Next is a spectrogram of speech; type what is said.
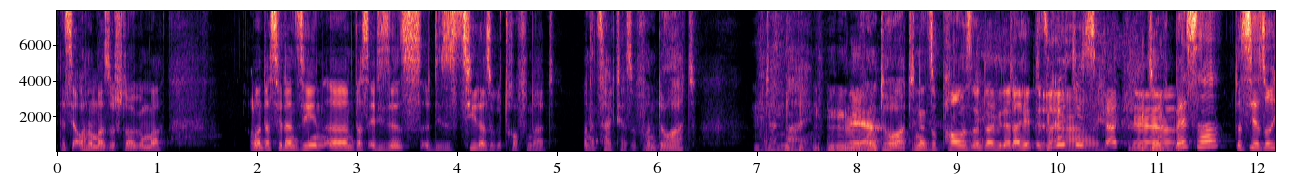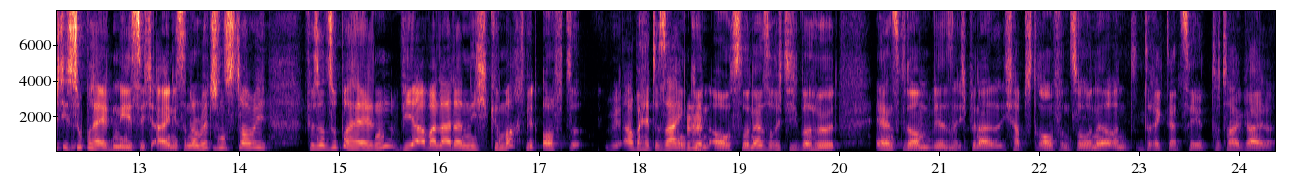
Das ist ja auch nochmal so schlau gemacht. Und, dass wir dann sehen, ähm, dass er dieses, dieses Ziel da so getroffen hat. Und dann zeigt er so von dort und dann nein. Ja. Von dort. Und dann so Pause und dann wieder dahin. So richtig geil. So besser. Das ist ja so richtig superheldenmäßig eigentlich. So eine Origin Story für so einen Superhelden, wie er aber leider nicht gemacht wird, oft. Aber hätte sein können auch so, ne? So richtig überhöht. Ernst genommen. Wir, ich bin, ich hab's drauf und so, ne? Und direkt erzählt. Total geil.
